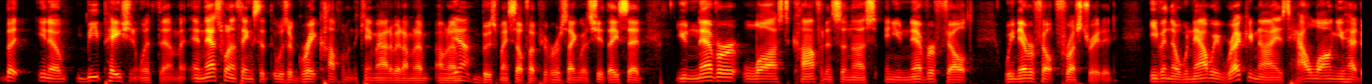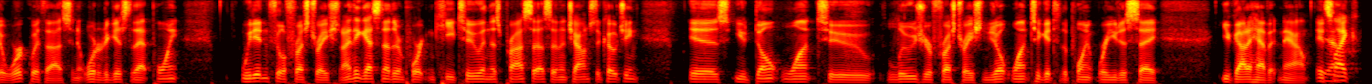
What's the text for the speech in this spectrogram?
but you know be patient with them and that's one of the things that was a great compliment that came out of it i'm gonna i'm gonna Yeah. boost myself up here for a second but she- they said you never lost confidence in us and you never felt we never felt frustrated even though now we recognized how long you had to work with us in order to get to that point we didn't feel frustration. I think that's another important key too in this process and a challenge to coaching is you don't want to lose your frustration. You don't want to get to the point where you just say you got to have it now. It's Yeah. like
